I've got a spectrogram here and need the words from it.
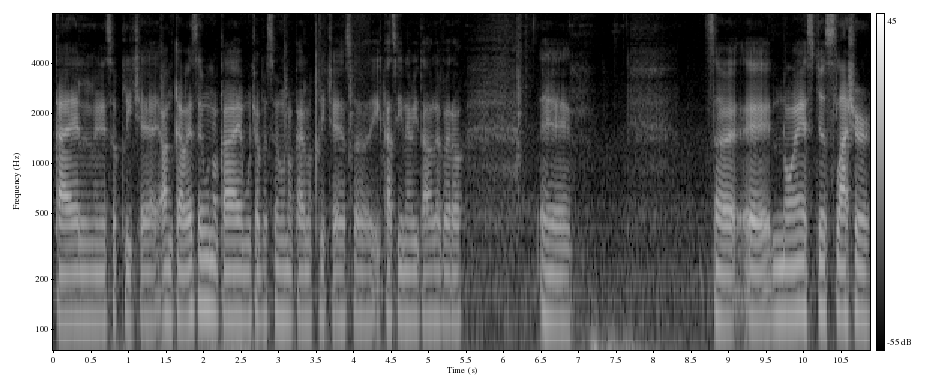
caer en esos clichés, aunque a veces uno cae, muchas veces uno cae en los clichés, eso es casi inevitable, pero eh, ¿sabe? Eh, no es just slasher,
